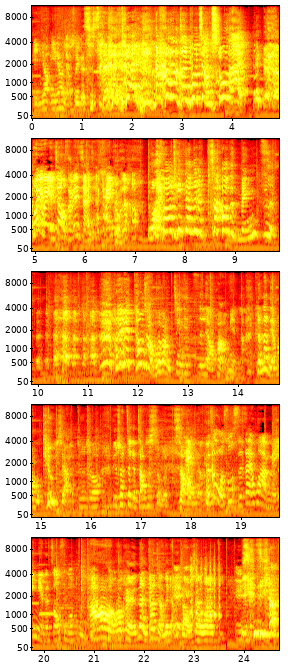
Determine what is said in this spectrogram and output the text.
一定要一定要讲出一个是谁？对对，哪两招你给我讲出来？我以为你叫我随便讲一下开头的。我要听到那个招的名字。不是，因为通常我们会帮你进一些资料画面啦，可是那你要帮我们 Q 一下，就是说，比如说这个招是什么招呢？欸？可是我说实在话，每一年的招数都不一样。哦、oh,，OK，那你刚刚讲那两招，我现在问他。你你看，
